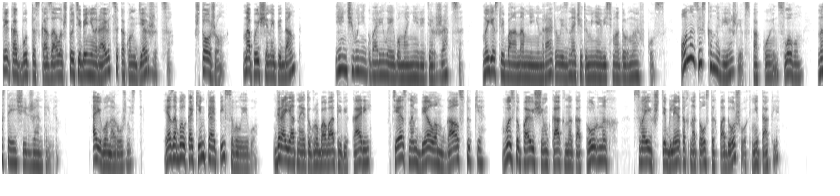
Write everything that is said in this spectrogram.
Ты как будто сказала, что тебе не нравится, как он держится. Что же он, напыщенный педант? Я ничего не говорила о его манере держаться, но если бы она мне не нравилась, значит, у меня весьма дурной вкус. Он изысканно вежлив, спокоен, словом, настоящий джентльмен. А его наружность? Я забыл, каким ты описывала его. Вероятно, это грубоватый викарий в тесном белом галстуке, выступающем как на катурнах, в своих штиблетах на толстых подошвах, не так ли?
